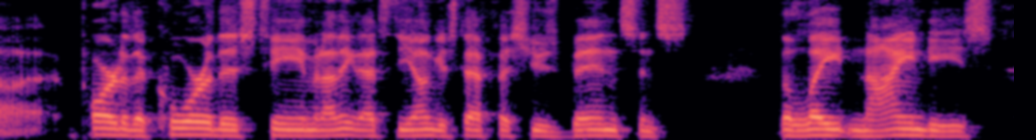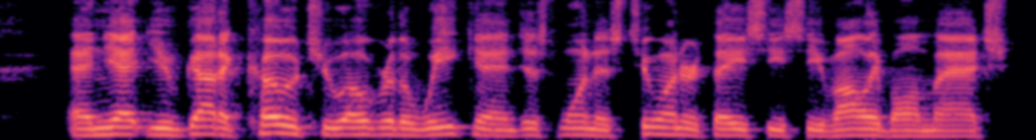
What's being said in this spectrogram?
uh, part of the core of this team, and I think that's the youngest FSU's been since the late '90s. And yet you've got a coach who over the weekend just won his 200th ACC volleyball match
